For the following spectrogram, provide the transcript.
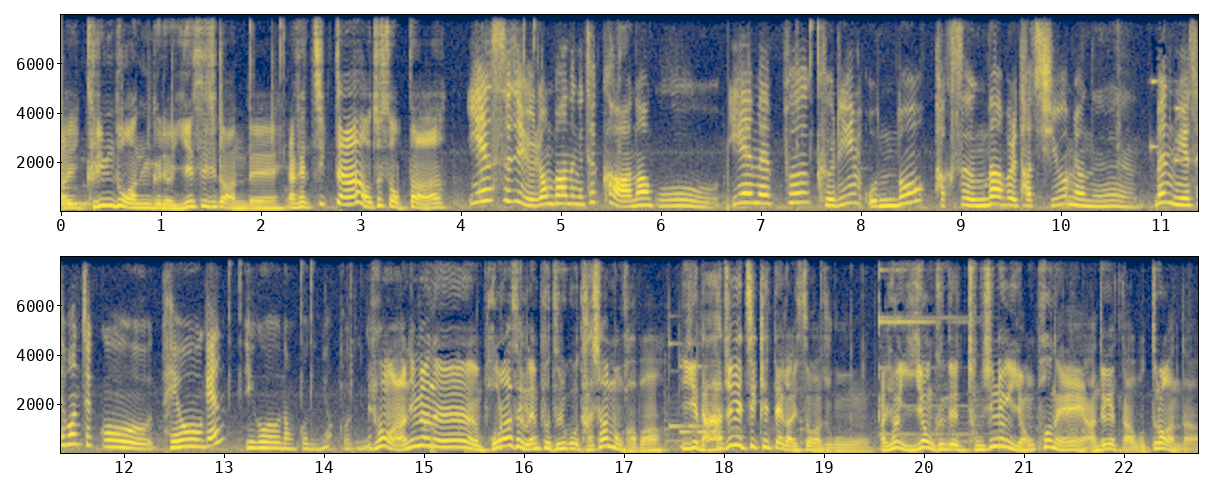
아이 그림도 안 그려 ESG도 안 돼. 야 그냥 찍자 어쩔 수 없다. ESG 유령 반응은 체크 안 하고 EMF, 그림, 온도, 박스 응답을 다 지우면은 맨 위에 세 번째 거 데오겐 이거 남거든요. 거든요. 형 아니면은 보라색 램프 들고 다시 한번 가봐. 이게 나중에 찍힐 때가 있어가지고. 아 형 이 형 근데 정신력이 0%네. 안 되겠다 못 들어간다.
